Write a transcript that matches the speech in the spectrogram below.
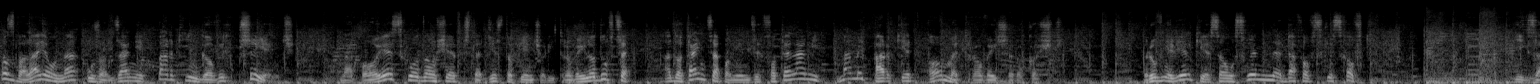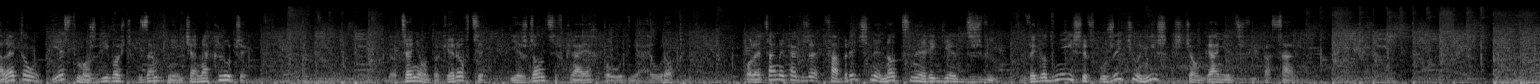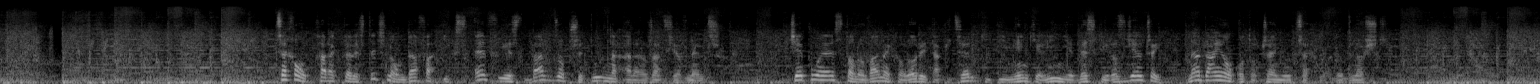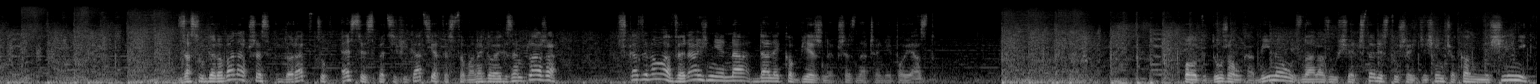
pozwalają na urządzanie parkingowych przyjęć. Napoje schłodzą się w 45-litrowej lodówce, a do tańca pomiędzy fotelami mamy parkiet o metrowej szerokości. Równie wielkie są słynne dafowskie schowki. Ich zaletą jest możliwość zamknięcia na kluczy. Docenią to kierowcy jeżdżący w krajach południa Europy. Polecamy także fabryczny nocny rygiel drzwi, wygodniejszy w użyciu niż ściąganie drzwi pasami. Cechą charakterystyczną DAFA XF jest bardzo przytulna aranżacja wnętrza. Ciepłe, stonowane kolory tapicerki i miękkie linie deski rozdzielczej nadają otoczeniu cech łagodności. Zasugerowana przez doradców ESY specyfikacja testowanego egzemplarza wskazywała wyraźnie na dalekobieżne przeznaczenie pojazdu. Pod dużą kabiną znalazł się 460-konny silnik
